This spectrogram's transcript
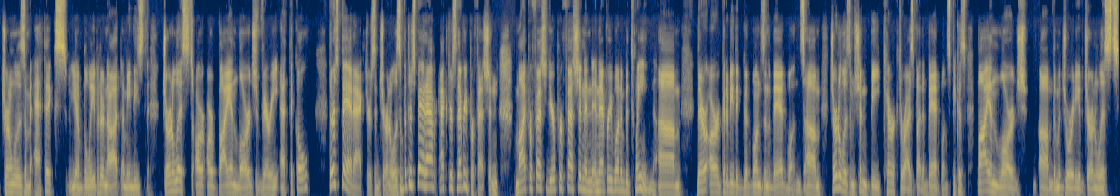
journalism ethics you know believe it or not i mean these journalists are are by and large very ethical there's bad actors in journalism, but there's bad a- actors in every profession. My profession, your profession, and, and everyone in between. Um, there are going to be the good ones and the bad ones. Um, journalism shouldn't be characterized by the bad ones because, by and large, um, the majority of journalists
